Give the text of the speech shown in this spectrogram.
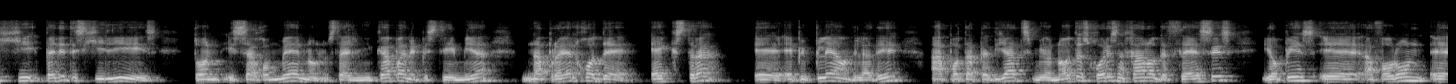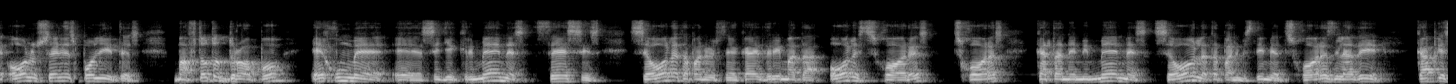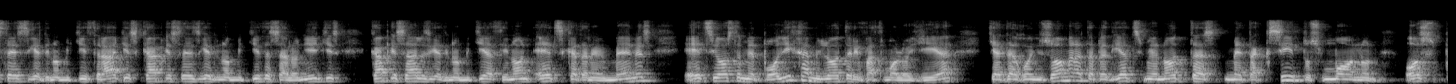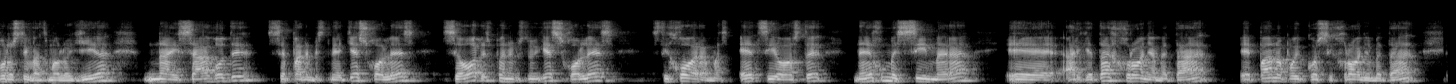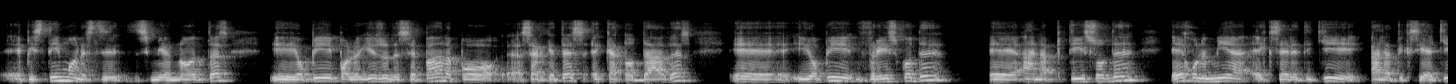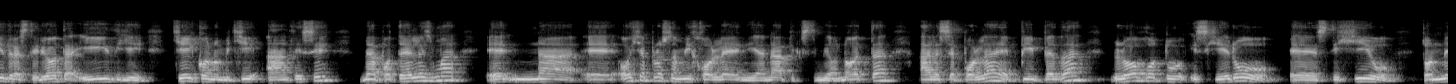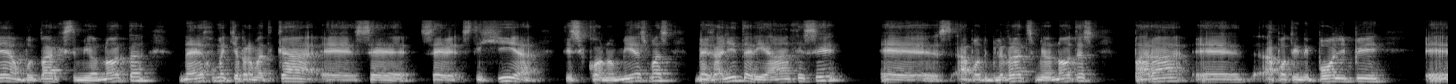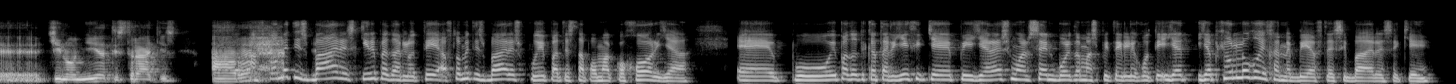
πέντε της χιλίης των εισαγωμένων στα ελληνικά πανεπιστήμια να προέρχονται έξτρα, ε, επιπλέον δηλαδή, από τα παιδιά της μειονότητας χωρίς να χάνονται θέσεις οι οποίες ε, αφορούν ε, όλους τους Έλληνες πολίτες. Με αυτόν τον τρόπο έχουμε ε, συγκεκριμένες θέσεις σε όλα τα πανεπιστημιακά ιδρύματα όλες τις χώρες, της χώρας, κατανεμημένες σε όλα τα πανεπιστήμια της χώρας, δηλαδή κάποιες θέσεις για την νομική Θράκης, κάποιες θέσεις για την νομική Θεσσαλονίκης, κάποιες άλλες για την νομική Αθηνών, έτσι κατανεμημένες, έτσι ώστε με πολύ χαμηλότερη βαθμολογία και ανταγωνιζόμενα τα παιδιά της μειονότητας μεταξύ τους μόνον ως προς τη βαθμολογία να εισάγονται σε πανεπιστημιακές σχολές, σε όλες τις πανεπιστημιακές σχολές στη χώρα μας. Έτσι ώστε να έχουμε σήμερα ε, αρκετά χρόνια μετά ε, πάνω από 20 χρόνια μετά, επιστήμονες της μειονότητας, οι οποίοι υπολογίζονται σε πάνω από σε αρκετές εκατοντάδες, ε, οι οποίοι βρίσκονται ε, αναπτύσσονται, έχουν μια εξαιρετική αναπτυξιακή δραστηριότητα οι ίδιοι και οικονομική άνθηση με αποτέλεσμα ε, να, ε, όχι απλώς να μην χωλαίνει η ανάπτυξη στη μειονότητα αλλά σε πολλά επίπεδα λόγω του ισχυρού στοιχείου των νέων που υπάρχει στη μειονότητα να έχουμε και πραγματικά σε, σε στοιχεία της οικονομίας μας μεγαλύτερη άνθηση ε, από την πλευρά της μειονότητας παρά ε, από την υπόλοιπη ε, κοινωνία της Τράκης. Άρα... Αυτό με τις μπάρες, κύριε Πεταλωτή, αυτό με τις μπάρες που είπατε στα Πομακοχώρια, ε, που είπατε ότι καταργήθηκε επί Γεράσιμου Αρσένη, μπορείτε να μας πείτε λίγο, για, για ποιο λόγο είχαν μπει αυτές οι μπάρες εκεί;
